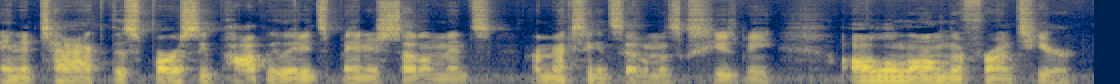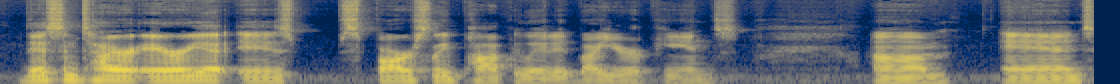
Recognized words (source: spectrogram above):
and attack the sparsely populated Spanish settlements, or Mexican settlements, excuse me, all along the frontier. This entire area is sparsely populated by Europeans. Um, and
